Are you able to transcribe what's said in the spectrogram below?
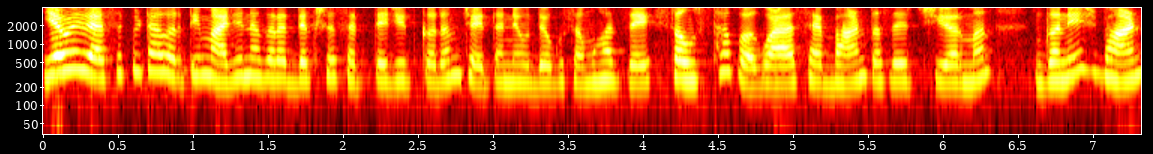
यावेळी व्यासपीठावरती माजी नगराध्यक्ष सत्यजित कदम चैतन्य उद्योग समूहाचे संस्थापक बाळासाहेब भांड तसेच chairman Ganesh Bhand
